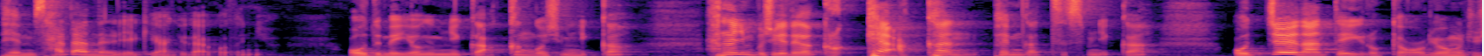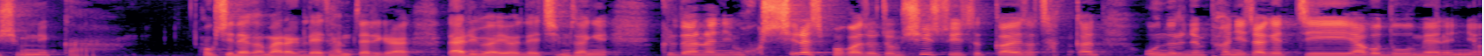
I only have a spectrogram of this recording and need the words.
뱀 사단을 얘기하기도 하거든요. 어둠의 영입니까? 악한 것입니까? 하나님 보시기에 내가 그렇게 악한 뱀 같았습니까? 어째 나한테 이렇게 어려움을 주십니까? 혹시 내가 말하길 내 잠자리가 나를 위하여 내 침상에 그래도 하나님 혹시나 싶어가지고 좀 쉴 수 있을까 해서 잠깐 오늘은 좀 편히 자겠지 하고 누우면은요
